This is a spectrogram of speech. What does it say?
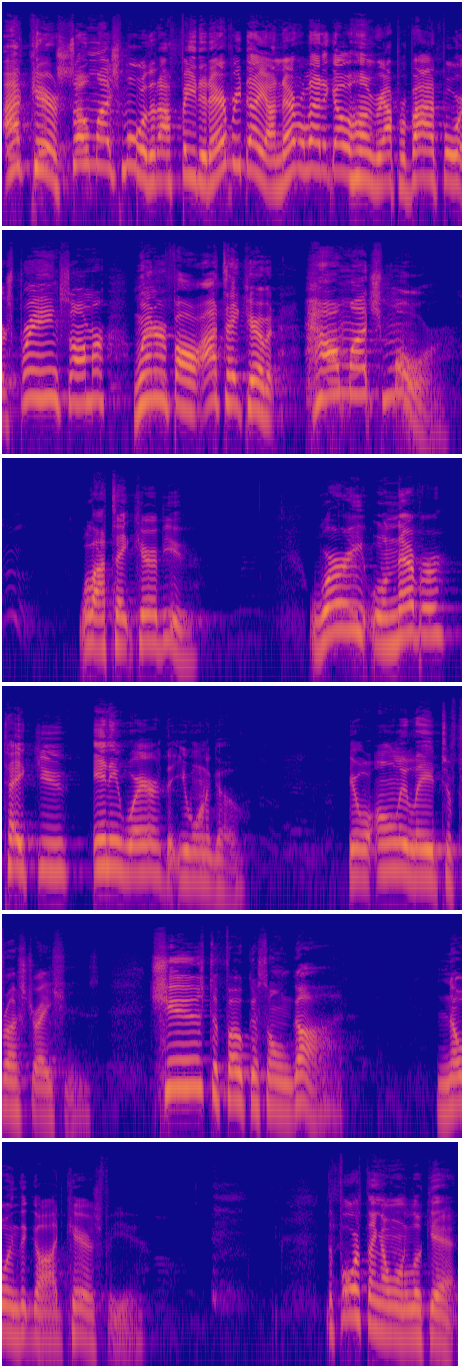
I care so much more that I feed it every day. I never let it go hungry. I provide for it spring, summer, winter, and fall. I take care of it. How much more will I take care of you? Worry will never take you anywhere that you want to go, it will only lead to frustrations. Choose to focus on God, knowing that God cares for you. The fourth thing I want to look at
